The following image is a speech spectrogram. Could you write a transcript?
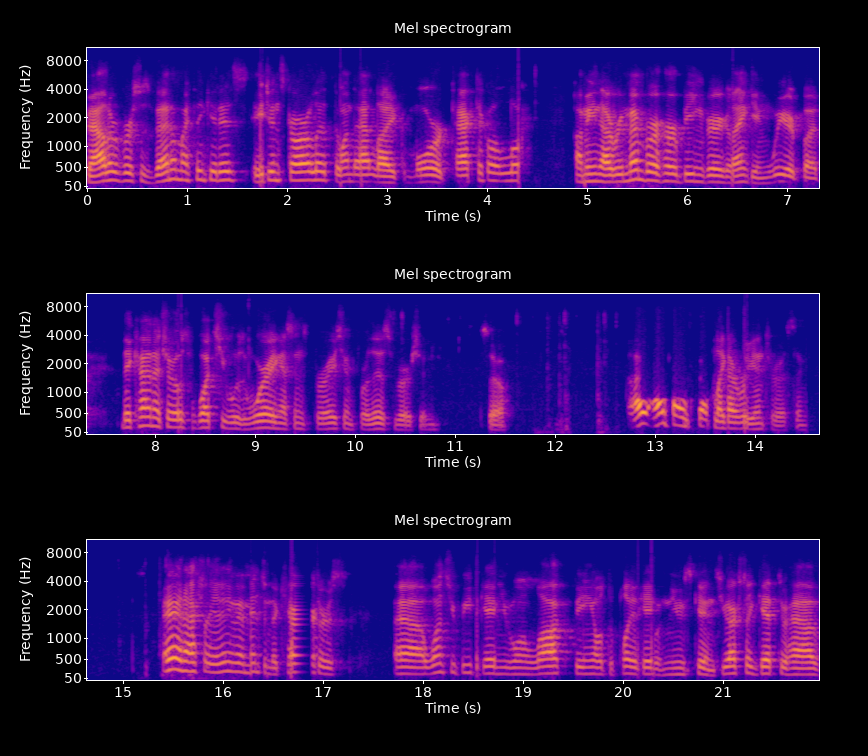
Valor versus Venom, I think it is, Agent Scarlett, the one that had like more tactical look. I mean, I remember her being very lanky and weird, but they kind of chose what she was wearing as inspiration for this version. So I, I find stuff like that really interesting. And actually, I didn't even mention the characters. Uh, once you beat the game, you unlock being able to play the game with new skins. You actually get to have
